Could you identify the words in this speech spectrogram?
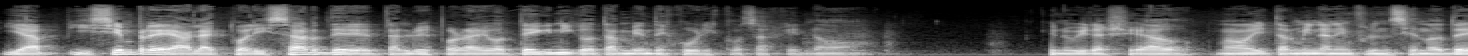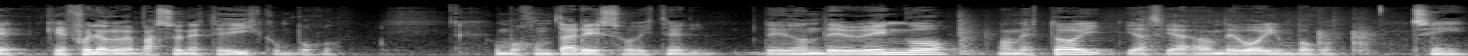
Y, siempre al actualizarte, tal vez por algo técnico, también descubrís cosas que no, que no hubiera llegado, ¿no? Y terminan influenciándote, que fue lo que me pasó en este disco un poco. Como juntar eso, ¿viste? De dónde vengo, dónde estoy y hacia dónde voy un poco. Sí.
